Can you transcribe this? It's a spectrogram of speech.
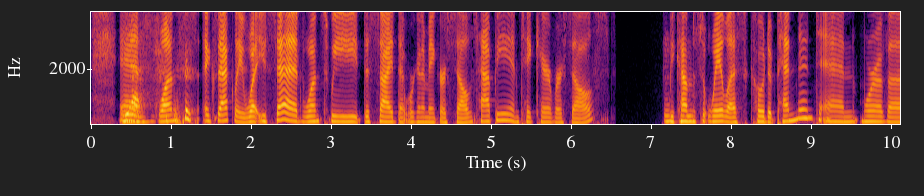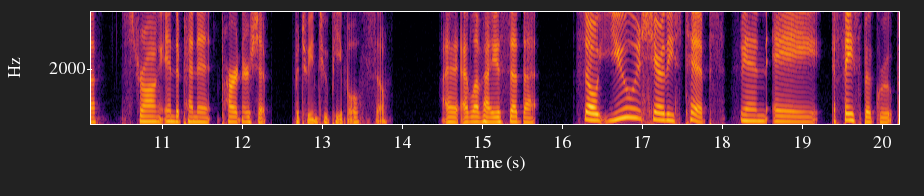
and yes. once, exactly what you said, once we decide that we're going to make ourselves happy and take care of ourselves, mm-hmm. becomes way less codependent and more of a strong, independent partnership between two people. So I, I love how you said that. So you share these tips in a, a Facebook group.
